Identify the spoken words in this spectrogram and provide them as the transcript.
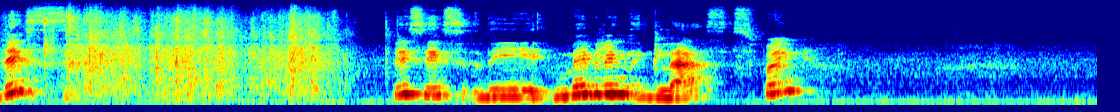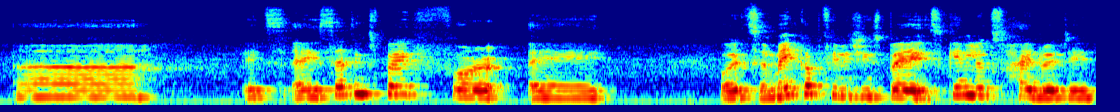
this. This is the Maybelline Glass Spray. Uh, it's a setting spray for a well it's a makeup finishing spray. Skin looks hydrated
